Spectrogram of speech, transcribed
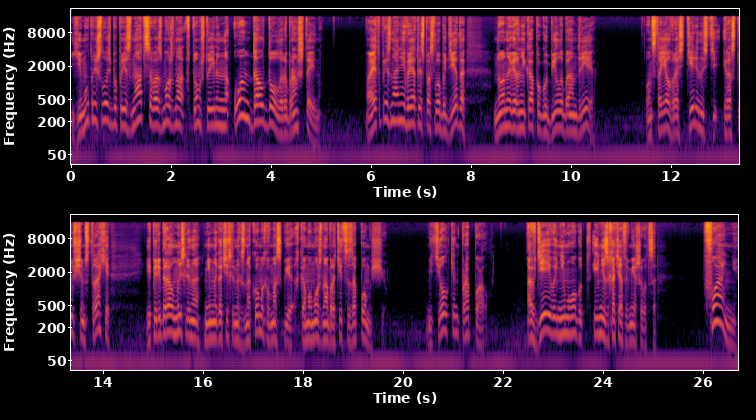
Ему пришлось бы признаться, возможно, в том, что именно он дал доллары Бронштейну. А это признание вряд ли спасло бы деда, но наверняка погубило бы Андрея. Он стоял в растерянности и растущем страхе и перебирал мысленно немногочисленных знакомых в Москве, к кому можно обратиться за помощью. Метелкин пропал. Авдеевы не могут и не захотят вмешиваться. Фанни!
